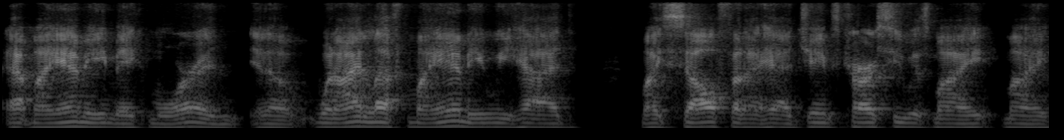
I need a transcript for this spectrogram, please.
at Miami make more. And you know, when I left Miami, we had myself and I had James Carsey was my my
